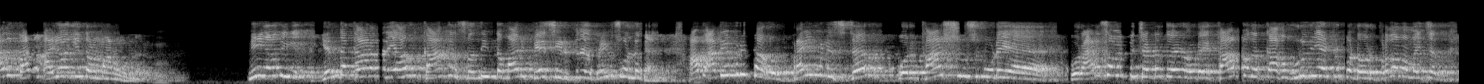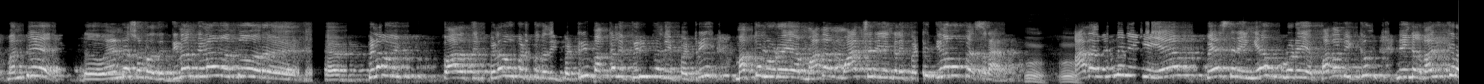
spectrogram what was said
அது அயோக்கியத்தனமான ஒண்ணு. நீங்க வந்து எந்த காலத்திலயாவது காங்கிரஸ் வந்து இந்த மாதிரி பேசி இருக்குது அப்படின்னு சொல்லுங்க. அப்ப அது எப்படி சார் ஒரு பிரைம் மினிஸ்டர் ஒரு கான்ஸ்டிடியூஷனுடைய ஒரு அரசமைப்பு சட்டத்தினுடைய காப்பதற்காக உறுதியேற்றுக் கொண்ட ஒரு பிரதம அமைச்சர் வந்து என்ன சொல்றது தினம் தினம் வந்து ஒரு பிளவு வாதத்தை பிளவுபடுத்துவதை பற்றி மக்களை பிரிப்பதை பற்றி மக்களுடைய மத மாச்சரியங்களை பற்றி தினமும் பேசுறாரு. அதை வந்து நீங்க ஏன் பேசுறீங்க? உங்களுடைய பதவிக்கும் நீங்கள் வகிக்கிற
